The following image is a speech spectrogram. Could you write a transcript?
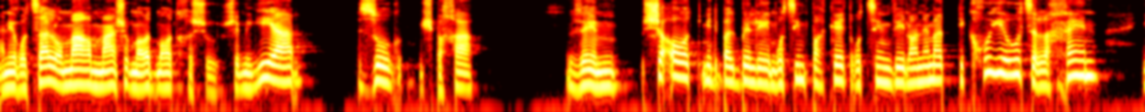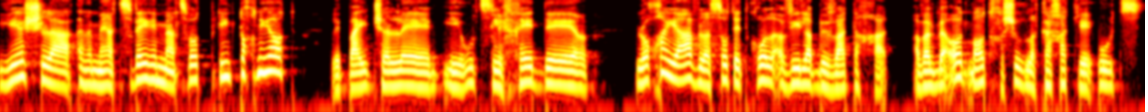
אני רוצה לומר משהו מאוד מאוד חשוב, שמגיע זוג, משפחה, והם שעות מתבלבלים, רוצים פרקט, רוצים וילון, אני אומרת, תיקחו ייעוץ, ולכן יש למעצבי ומעצבות פנים תוכניות לבית שלם, ייעוץ לחדר, לא חייב לעשות את כל הווילה בבת אחת, אבל מאוד מאוד חשוב לקחת ייעוץ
